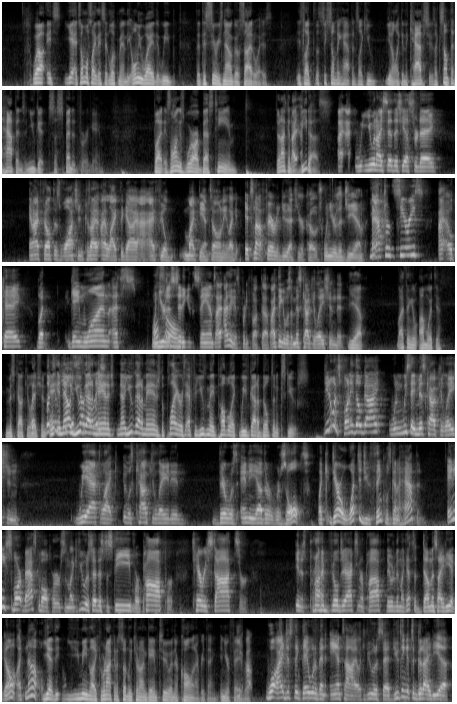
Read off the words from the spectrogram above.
Well, it's yeah, it's almost like they said, "Look, man, the only way that we that this series now goes sideways is like let's say something happens, like you you know, like in the Cavs series, like something happens and you get suspended for a game. But as long as we're our best team, they're not going to beat us. I, I, you and I said this yesterday, and I felt this watching because I, I like the guy. I, I feel Mike D'Antoni. Like it's not fair to do that to your coach when you're the GM. After the series, I okay, but game one, that's when you're just sitting in the stands. I, I think it's pretty fucked up. I think it was a miscalculation that Yeah, I think I'm with you. Miscalculation, But- but and, and now you've got to manage. Now you've got to manage the players after you've made public. We've got a built-in excuse. Do you know what's funny though, guy? When we say miscalculation, we act like it was calculated. There was any other result. Like Daryl, what did you think was going to happen? Any smart basketball person, like if you would have said this to Steve or Pop or Terry Stotts or in his prime Phil Jackson or Pop, they would have been like, "That's the dumbest idea going." Like, no. Yeah, the, you mean like we're not going to suddenly turn on game two and they're calling everything in your favor? Uh, Well, I just think they would have been anti. Like if you would have said, "Do you think it's a good idea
